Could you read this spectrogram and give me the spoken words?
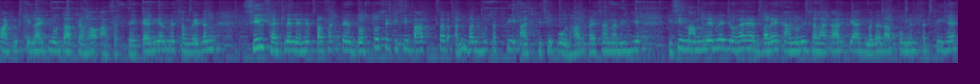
पार्टनर की लाइफ में उतार चढ़ाव आ सकते हैं। करियर में संवेदनशील फैसले लेने पड़ सकते हैं। दोस्तों से किसी बात पर अनबन हो सकती है आज किसी को उधार पैसा ना दीजिए। किसी मामले में जो है, बड़े कानूनी सलाहकार की आज मदद आपको मिल सकती है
